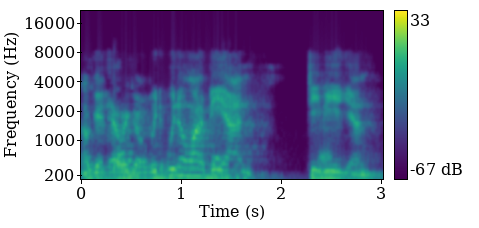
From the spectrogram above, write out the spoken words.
Okay, there we go. We, we don't want to be on TV again.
